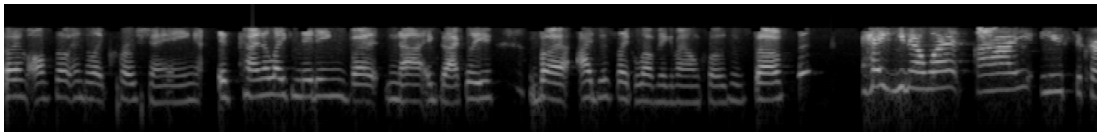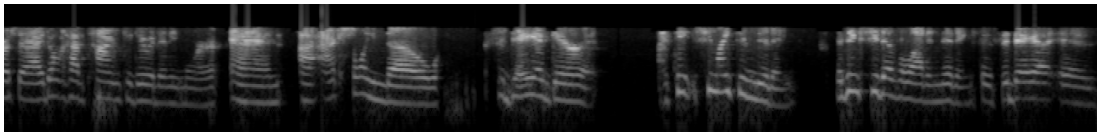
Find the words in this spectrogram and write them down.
but I'm also into like crocheting. It's kind of like knitting, but not exactly. But I just like love making my own clothes and stuff. Hey, you know what? I used to crochet. I don't have time to do it anymore. And I actually know Siedah Garrett. I think she might do knitting. I think she does a lot of knitting. So Siedah is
